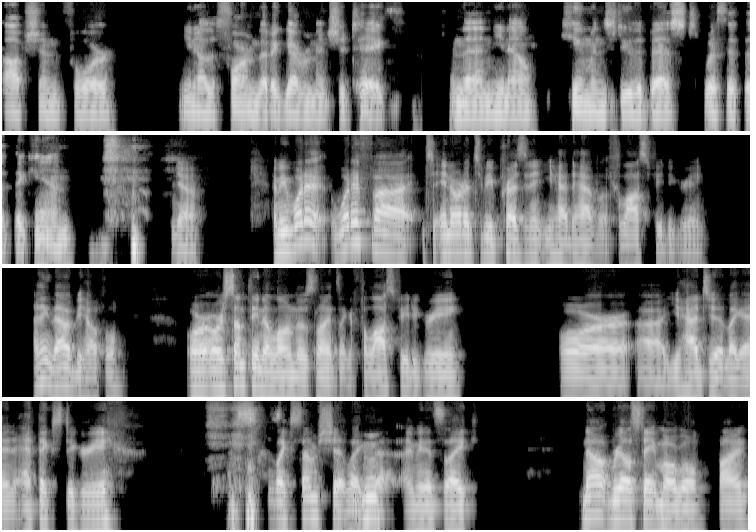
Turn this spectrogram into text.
option for, you know, the form that a government should take, and then you know, humans do the best with it that they can. yeah, I mean, what if what if uh, in order to be president you had to have a philosophy degree? I think that would be helpful, or or something along those lines, like a philosophy degree, or uh, you had to like an ethics degree. like some shit like Mhm. that. I mean, it's like, no, real estate mogul, fine,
